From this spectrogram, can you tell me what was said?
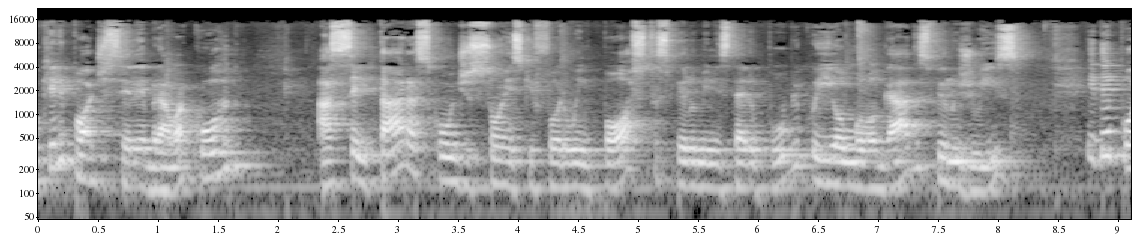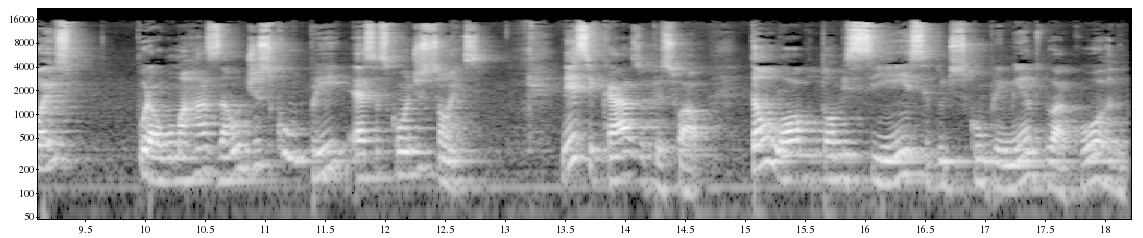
Porque ele pode celebrar o acordo, aceitar as condições que foram impostas pelo Ministério Público e homologadas pelo juiz e depois por alguma razão, descumprir essas condições. Nesse caso, pessoal, tão logo tome ciência do descumprimento do acordo,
